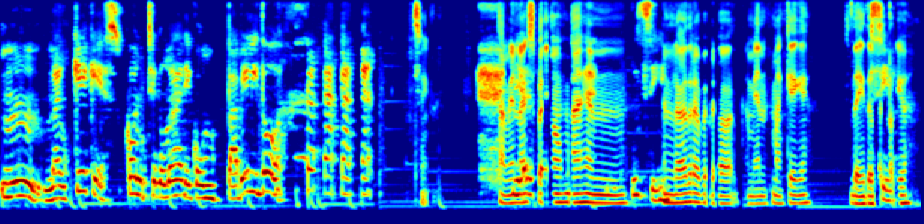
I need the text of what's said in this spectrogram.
Mmm, manqueques, conche tu madre, con papel y todo. Sí. También nos Bien. explayamos más en, Sí. en la otra, pero también manqueque, dedito Sí. para arriba,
